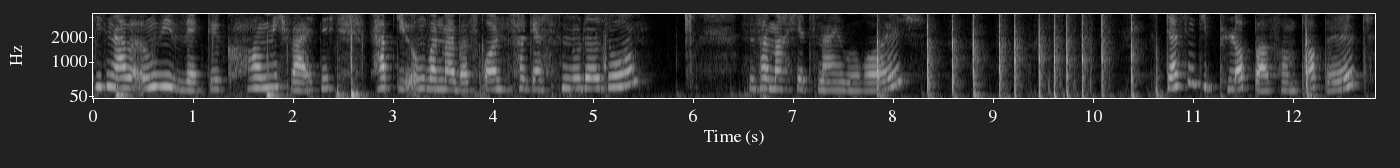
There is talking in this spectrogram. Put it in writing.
Die sind aber irgendwie weggekommen. Ich weiß nicht. Ich habe die irgendwann mal bei Freunden vergessen oder so. Auf jeden Fall mache ich jetzt mein Geräusch. Das sind die Plopper vom Poppet.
